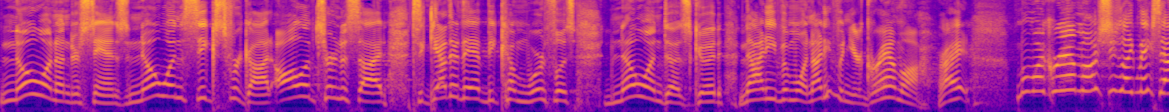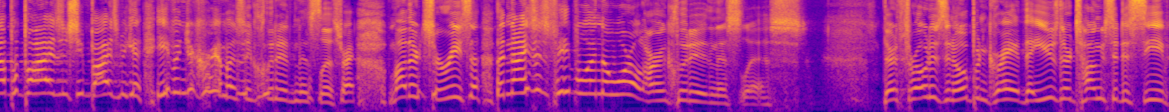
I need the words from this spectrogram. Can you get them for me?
No one understands, no one seeks for God. All have turned aside. Together they have become worthless. No one does good, not even one, not even your grandma, right? Well, my grandma, she's like makes apple pies and she buys me. Get, even your grandma's included in this list, right? Mother Teresa, the nicest people in the world are included in this list. Their throat is an open grave. They use their tongues to deceive.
